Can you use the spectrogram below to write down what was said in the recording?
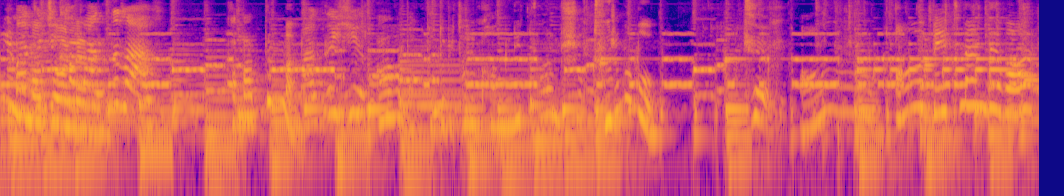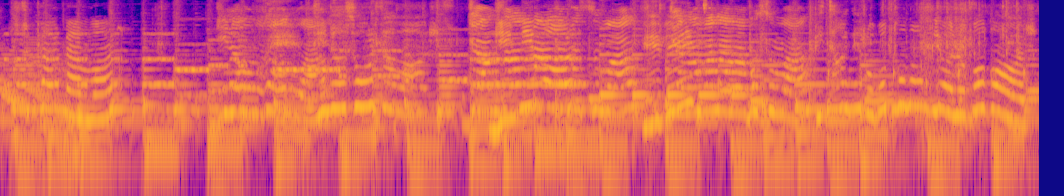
miyim bu Bagajı motorları? kapattılar. Kapattın mı? Bagajı. Aa bak burada bir tane kamyonet varmış. ya. Tır mı bu? Tır. Aa, aa Batman de var. Superman var. Dinozor var. Dinozor da var. Gemi var. arabası var. Evet. Canavar arabası var. Bir tane robot olan bir araba var.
